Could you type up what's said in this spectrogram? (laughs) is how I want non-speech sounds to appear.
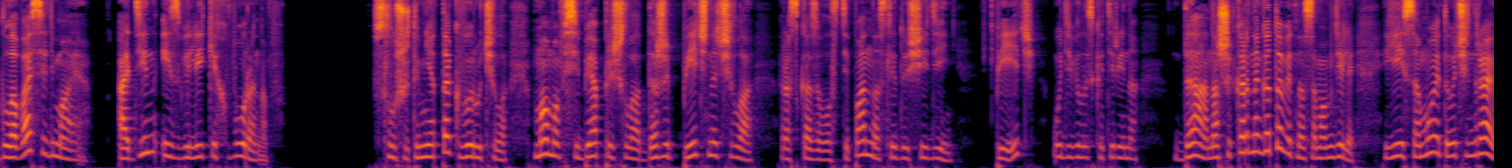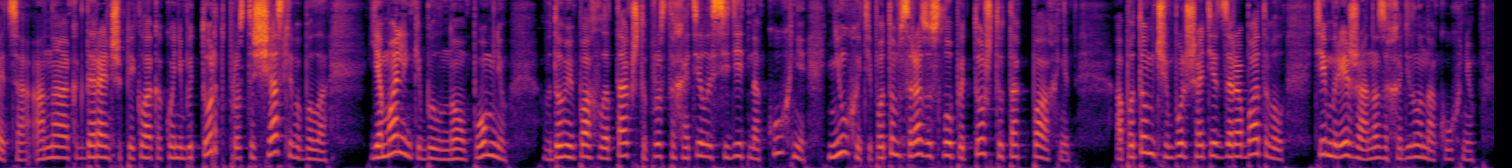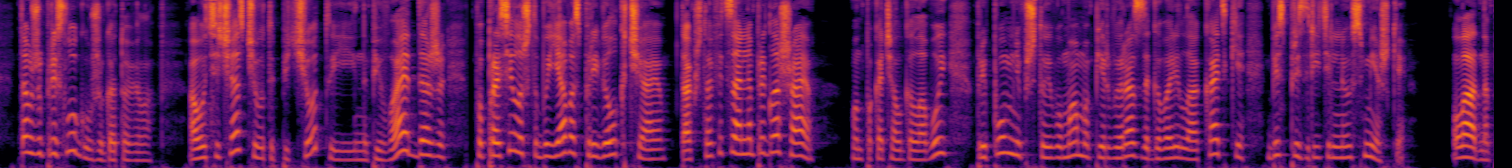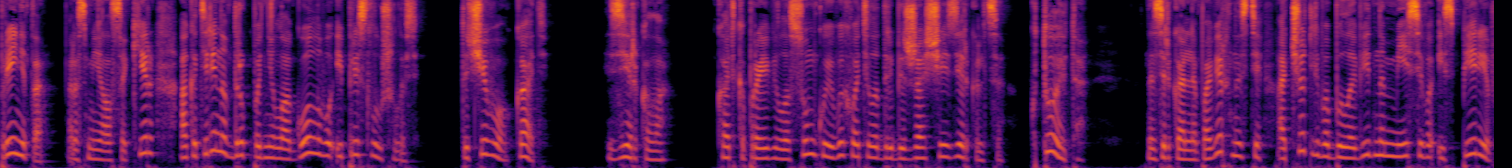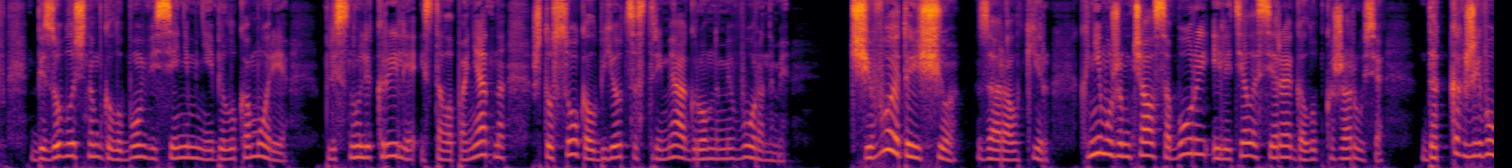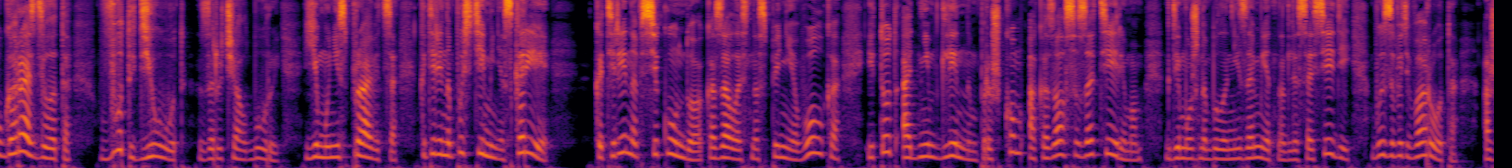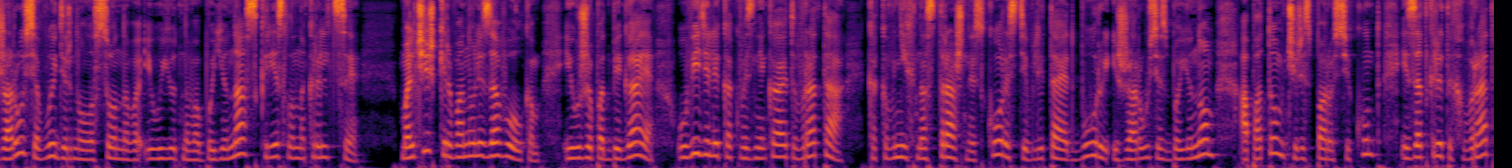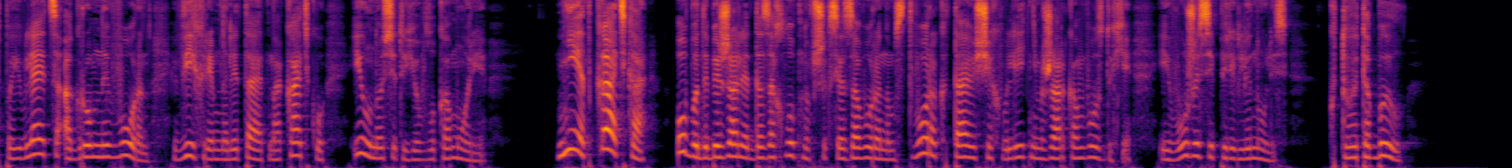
Глава седьмая. Один из великих воронов. «Слушай, ты меня так выручила. Мама в себя пришла, даже печь начала», – рассказывал Степан на следующий день. «Печь?» – удивилась Катерина. «Да, она шикарно готовит на самом деле. Ей самой это очень нравится. Она, когда раньше пекла какой-нибудь торт, просто счастлива была. Я маленький был, но помню, в доме пахло так, что просто хотелось сидеть на кухне, нюхать и потом сразу слопать то, что так пахнет. А потом, чем больше отец зарабатывал, тем реже она заходила на кухню. Там же прислуга уже готовила. А вот сейчас чего-то печет и напевает даже. Попросила, чтобы я вас привел к чаю. Так что официально приглашаю. Он покачал головой, припомнив, что его мама первый раз заговорила о Катьке без презрительной усмешки. «Ладно, принято», – рассмеялся Кир, а Катерина вдруг подняла голову и прислушалась. «Ты чего, Кать?» «Зеркало». Катька проявила сумку и выхватила дребезжащее зеркальце. «Кто это?» На зеркальной поверхности отчетливо было видно месиво из перьев в безоблачном голубом весеннем небе лукоморья. Плеснули крылья, и стало понятно, что сокол бьется с тремя огромными воронами. «Чего это еще?» – заорал Кир. К ним уже мчался бурый и летела серая голубка Жаруся. «Да как же его угораздило-то? Вот идиот!» – зарычал Бурый. «Ему не справиться! Катерина, пусти меня, скорее!» Катерина в секунду оказалась на спине волка, и тот одним длинным прыжком оказался за теремом, где можно было незаметно для соседей вызвать ворота, а Жаруся выдернула сонного и уютного баюна с кресла на крыльце. Мальчишки рванули за волком и, уже подбегая, увидели, как возникают врата, как в них на страшной скорости влетает Бурый и Жаруся с баюном, а потом, через пару секунд, из открытых врат появляется огромный ворон, вихрем налетает на Катьку и уносит ее в лукоморье. «Нет, Катька!» Оба добежали до захлопнувшихся за вороном створок, тающих в летнем жарком воздухе, и в ужасе переглянулись. «Кто это был?»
